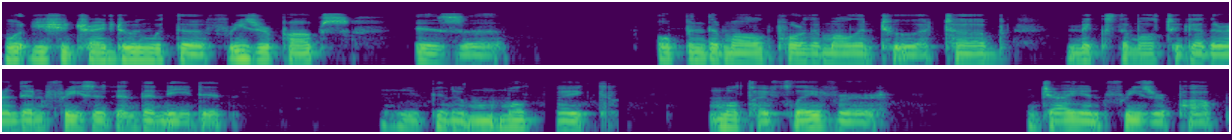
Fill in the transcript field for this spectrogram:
what you should try doing with the freezer pops is uh, open them all, pour them all into a tub, mix them all together, and then freeze it and then eat it. You get a multi multi flavor giant freezer pop.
